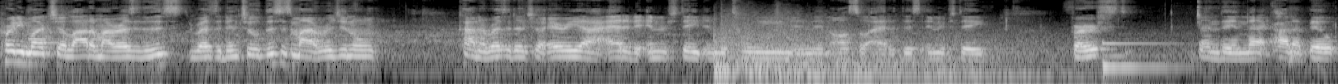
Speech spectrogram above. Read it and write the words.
pretty much a lot of my residents residential. This is my original kind of residential area. I added an interstate in between, and then also added this interstate first and then that kind of built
